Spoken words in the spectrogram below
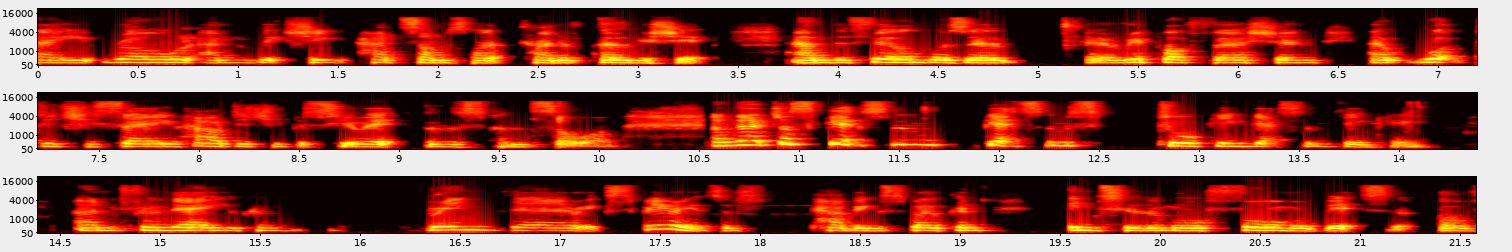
a role and which she had some sort kind of ownership. And the film was a a rip-off version. Uh, what did she say? How did she pursue it, and, and so on. And that just gets them gets them talking, gets them thinking, and from there you can bring their experience of having spoken into the more formal bits of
